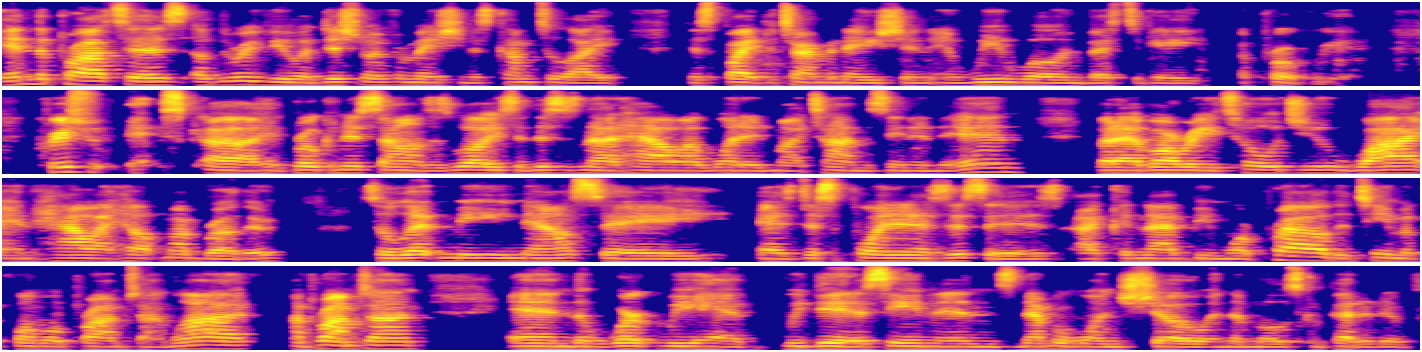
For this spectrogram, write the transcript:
in the process of the review, additional information has come to light despite determination, and we will investigate appropriate. Chris uh, had broken his silence as well. He said, This is not how I wanted my time to in the end, but I've already told you why and how I helped my brother. So let me now say, as disappointed as this is, I could not be more proud. The team at Cuomo Primetime Live uh, on Primetime and the work we have we did at CNN's number one show in the most competitive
